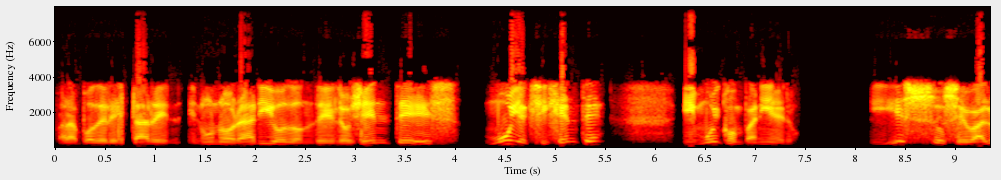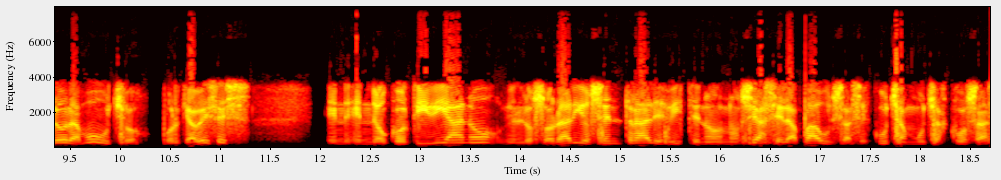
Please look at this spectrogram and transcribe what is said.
para poder estar en, un horario donde el oyente es muy exigente y muy compañero. Y eso se valora mucho, porque a veces en, en lo cotidiano, en los horarios centrales, viste, no, no se hace la pausa, se escuchan muchas cosas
